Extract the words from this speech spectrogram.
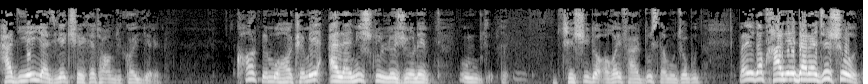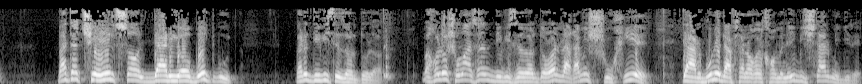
هدیه ای از یک شرکت آمریکایی گرفت. کار به محاکمه علنیش تو لژیونه اون کشید و آقای فردوست هم اونجا بود. و یادم خلعه درجه شد. بعد از چهل سال دریابد بود. برای دویست هزار دلار. و حالا شما اصلا دویست هزار دلار رقم شوخیه. دربون دفتر آقای خامنه بیشتر می‌گیره.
